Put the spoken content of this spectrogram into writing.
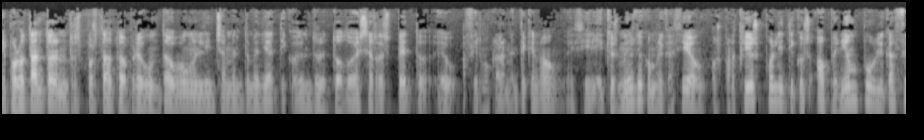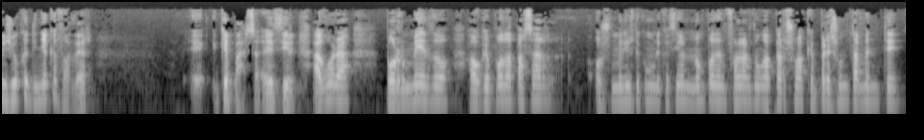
E polo tanto, en resposta á tua pregunta, houve un linchamento mediático dentro de todo ese respeto? Eu afirmo claramente que non. É dicir, é que os medios de comunicación, os partidos políticos, a opinión pública fixo o que tiña que facer. E, que pasa? É dicir, agora, por medo ao que poda pasar os medios de comunicación non poden falar dunha persoa que presuntamente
